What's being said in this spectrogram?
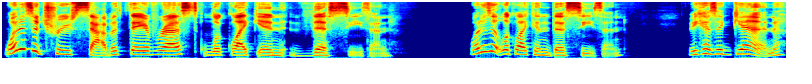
What does a true Sabbath day of rest look like in this season? What does it look like in this season? Because again,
